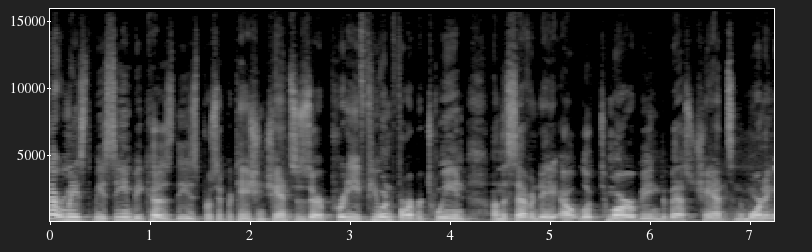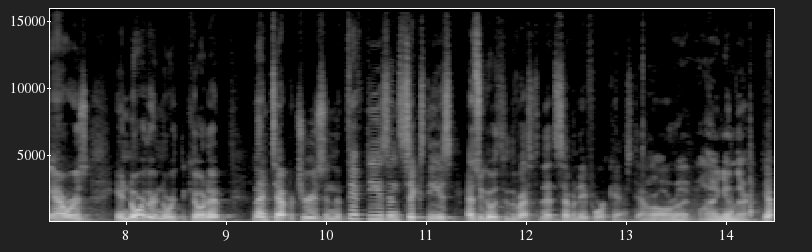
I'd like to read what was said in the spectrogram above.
That remains to be seen because these precipitation chances are pretty few and far between on the seven day outlook. Tomorrow being the best chance in the morning hours in northern North Dakota, and then temperatures in the 50s and 60s as we go through the rest of that seven day forecast. All right, well, hang in there. Yep.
